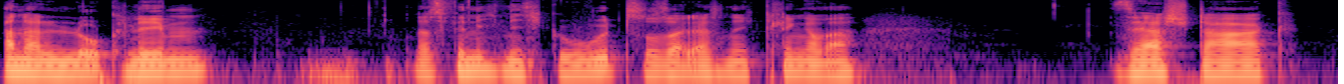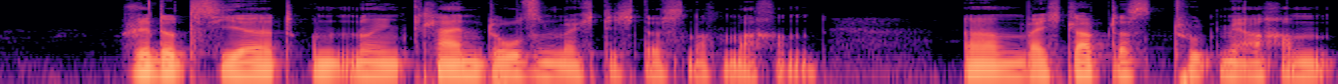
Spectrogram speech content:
analog leben. Das finde ich nicht gut, so soll das nicht klingen, aber sehr stark reduziert und nur in kleinen Dosen möchte ich das noch machen. Ähm, weil ich glaube, das tut mir auch am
